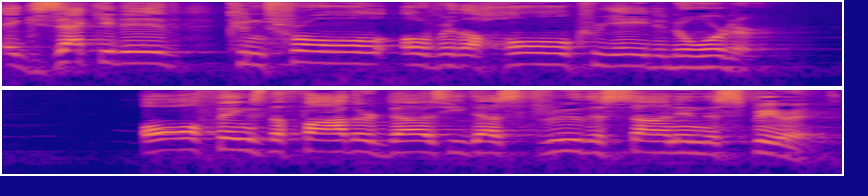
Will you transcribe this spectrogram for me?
executive control over the whole created order. All things the Father does, he does through the Son in the Spirit.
